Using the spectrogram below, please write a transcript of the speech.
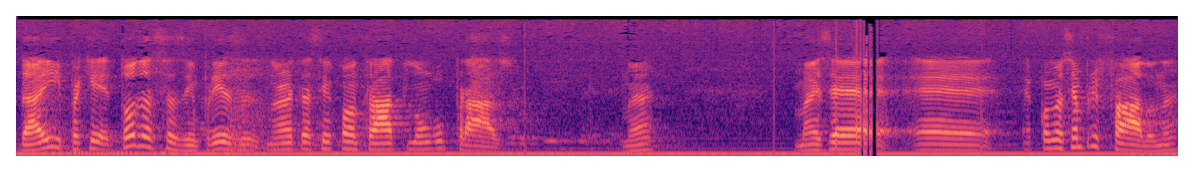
Daí, porque todas essas empresas normalmente têm contrato longo prazo, né? Mas é, é, é como eu sempre falo, né?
